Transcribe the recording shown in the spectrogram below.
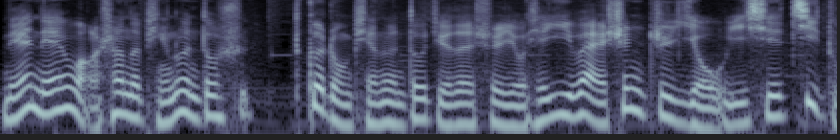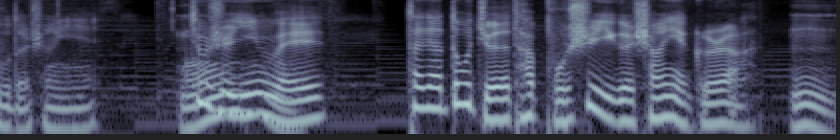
连连网上的评论都是各种评论都觉得是有些意外，甚至有一些嫉妒的声音，就是因哦。为大家都觉得它不是一个商业歌啊，嗯。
